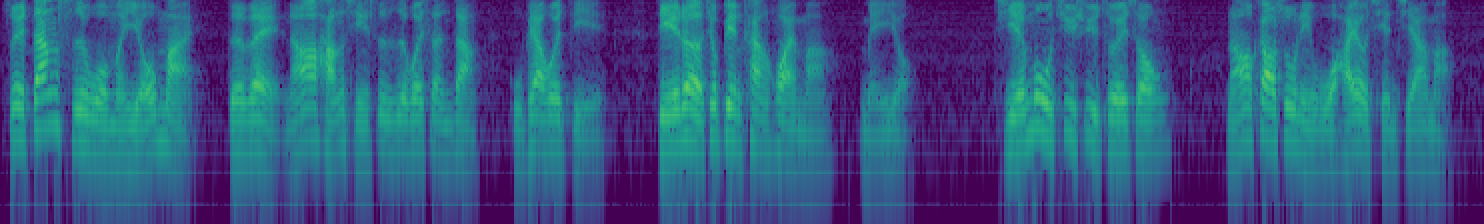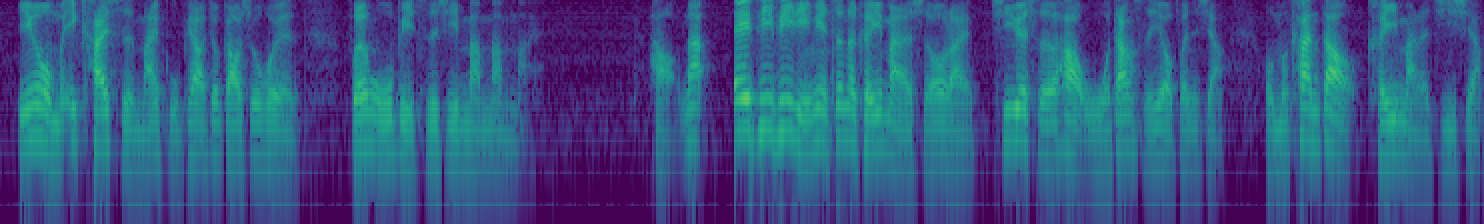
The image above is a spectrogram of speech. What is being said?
所以当时我们有买，对不对？然后行情是不是会震荡？股票会跌，跌了就变看坏吗？没有，节目继续追踪，然后告诉你我还有钱加码，因为我们一开始买股票就告诉会员分五笔资金慢慢买。好，那 APP 里面真的可以买的时候来，七月十二号，我当时也有分享，我们看到可以买的迹象，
